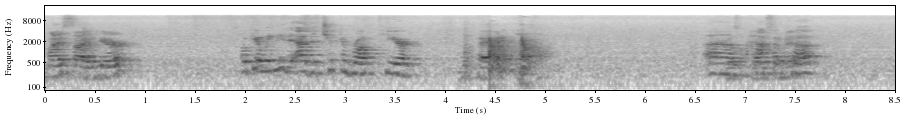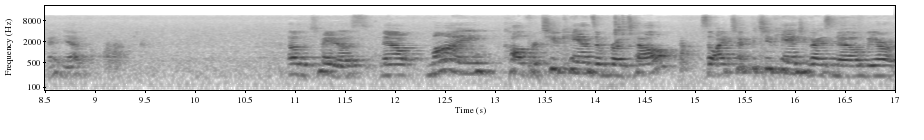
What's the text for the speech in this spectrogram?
my side here. Okay, we need to add the chicken broth here. Okay. Um, half a cup. Okay, yep. Oh, the tomatoes. Now, mine called for two cans of Rotel. So I took the two cans, you guys know, we are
